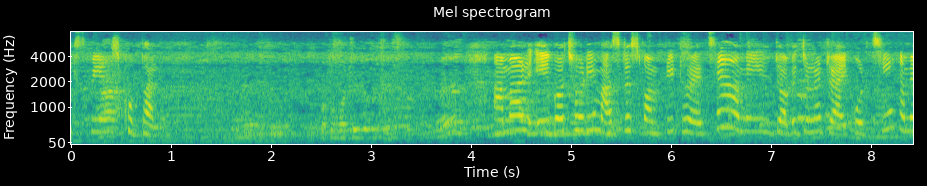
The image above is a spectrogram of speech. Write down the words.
এক্সপিরিয়েন্স খুব ভালো? আমার এই বছরই মাস্টার্স কমপ্লিট হয়েছে। আমি জবের জন্য ট্রাই করছি। আমি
